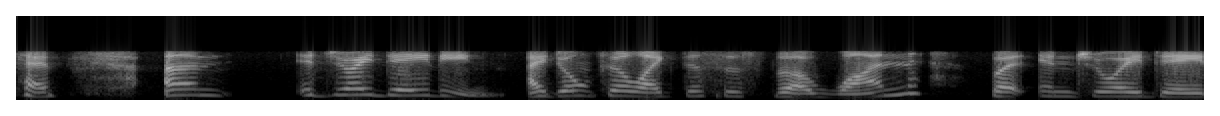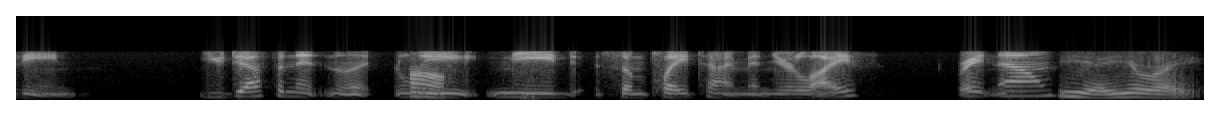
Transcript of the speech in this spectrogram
Okay. Um, enjoy dating. I don't feel like this is the one, but enjoy dating. You definitely Oh. need some playtime in your life right now. Yeah, you're right.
